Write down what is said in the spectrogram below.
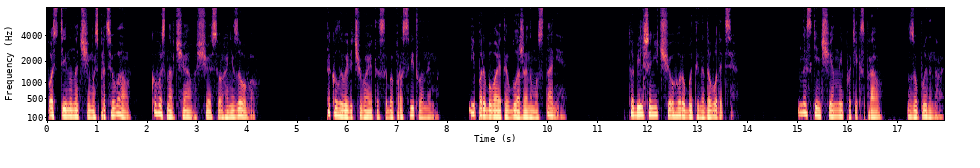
постійно над чимось працював, когось навчав, щось організовував. Та коли ви відчуваєте себе просвітленим і перебуваєте в блаженому стані, то більше нічого робити не доводиться. Нескінченний потік справ зупинено,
